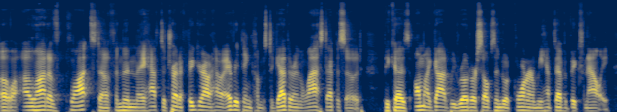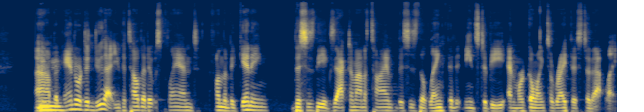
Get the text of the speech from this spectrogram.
a, a lot of plot stuff and then they have to try to figure out how everything comes together in the last episode because oh my god we wrote ourselves into a corner and we have to have a big finale uh, mm-hmm. but andor didn't do that you could tell that it was planned from the beginning this is the exact amount of time this is the length that it needs to be and we're going to write this to that length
